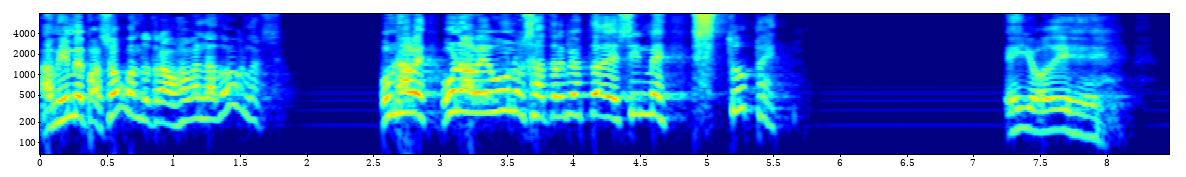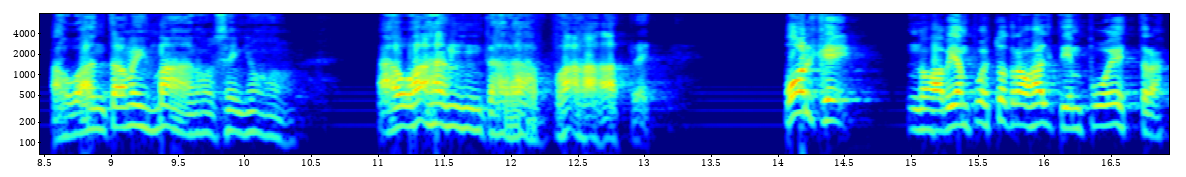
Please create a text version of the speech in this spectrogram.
A mí me pasó cuando trabajaba en la Douglas. Una vez, una vez uno se atrevió hasta a decirme, stupid. Y yo dije, aguanta mis manos, Señor. Aguanta la Padre. Porque nos habían puesto a trabajar tiempo extra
